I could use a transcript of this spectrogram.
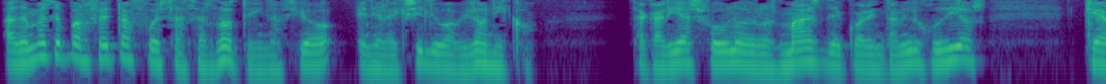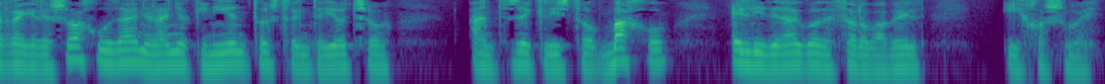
además de profeta fue sacerdote y nació en el exilio babilónico. Zacarías fue uno de los más de cuarenta mil judíos que regresó a Judá en el año 538 a.C. bajo el liderazgo de Zorobabel y Josué.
